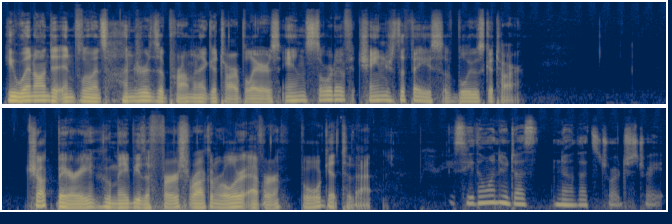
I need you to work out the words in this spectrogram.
He went on to influence hundreds of prominent guitar players and sort of change the face of blues guitar. Chuck Berry, who may be the first rock and roller ever, but we'll get to that. Is he the one who does? No, that's George Strait.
